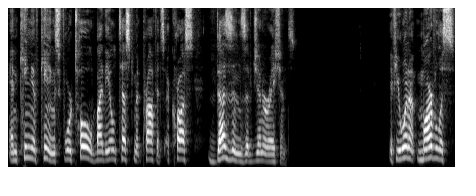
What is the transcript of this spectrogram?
and King of Kings, foretold by the Old Testament prophets across dozens of generations. If you want a marvelous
